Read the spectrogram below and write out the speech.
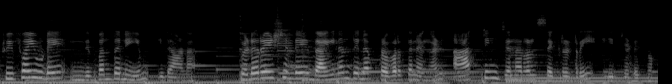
ഫിഫയുടെ നിബന്ധനയും ഇതാണ്. ഫെഡറേഷന്റെ ദൈനംദിന പ്രവർത്തനങ്ങൾ ആക്ടിംഗ് ജനറൽ സെക്രട്ടറി ഏറ്റെടുക്കും.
